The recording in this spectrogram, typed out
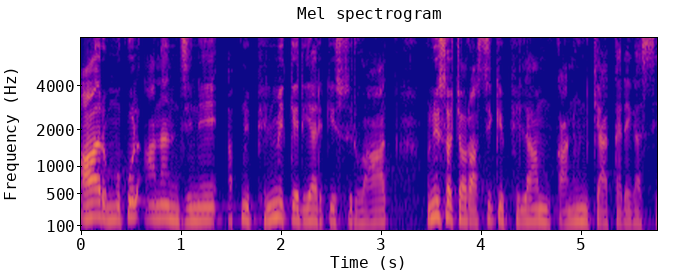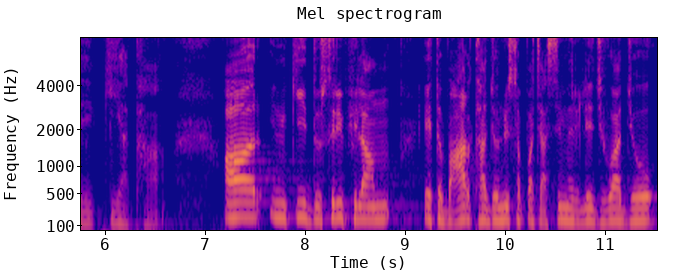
और मुकुल आनंद जी ने अपनी फिल्मी करियर की शुरुआत उन्नीस सौ चौरासी की फ़िल्म कानून क्या करेगा से किया था। और इनकी दूसरी फ़िल्म एतबार था जो उन्नीस सौ पचासी में रिलीज़ हुआ, जो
